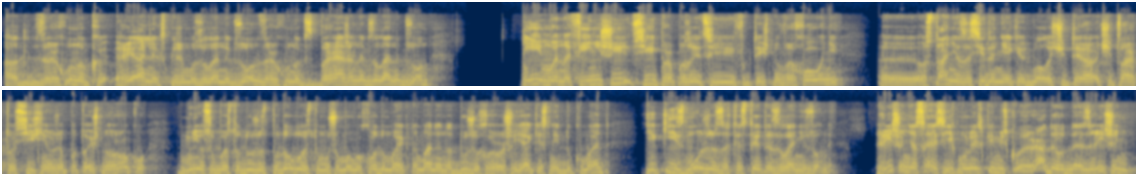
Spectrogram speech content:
а за рахунок реальних, скажімо, зелених зон, за рахунок збережених зелених зон. І ми на фініші всі пропозиції фактично враховані. Е, Останнє засідання, яке відбулося 4 4 січня вже поточного року, мені особисто дуже сподобалось, тому що ми виходимо, як на мене, на дуже хороший якісний документ, який зможе захистити зелені зони. Рішення сесії Хмельницької міської ради одне з рішень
